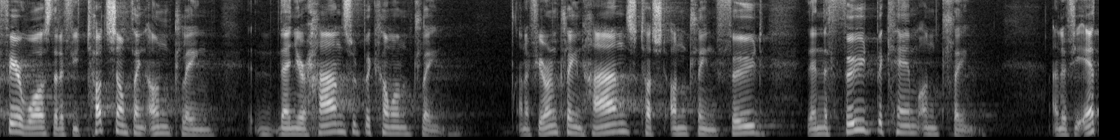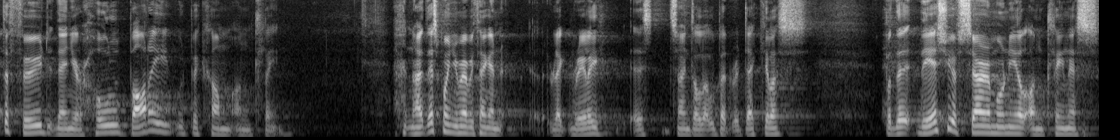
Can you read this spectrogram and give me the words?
fear was that if you touched something unclean, then your hands would become unclean. And if your unclean hands touched unclean food, then the food became unclean. And if you ate the food, then your whole body would become unclean. Now, at this point, you may be thinking, like, really? This sounds a little bit ridiculous. But the, the issue of ceremonial uncleanness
